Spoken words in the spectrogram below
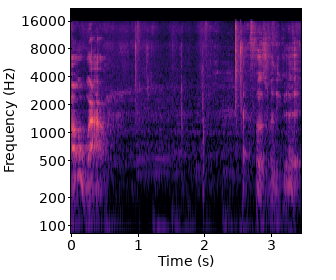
Oh wow, that feels really good.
